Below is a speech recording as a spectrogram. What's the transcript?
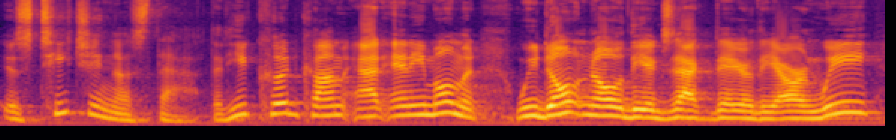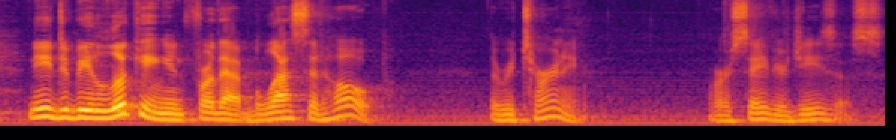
is teaching us that, that He could come at any moment. We don't know the exact day or the hour, and we need to be looking in for that blessed hope, the returning of our Savior Jesus.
